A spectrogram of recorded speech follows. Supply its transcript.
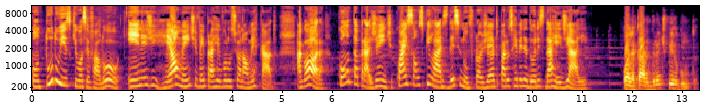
Com tudo isso que você falou, Energy realmente vem para revolucionar o mercado. Agora, Conta pra gente quais são os pilares desse novo projeto para os revendedores da rede Ali. Olha, Karen, grande pergunta.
